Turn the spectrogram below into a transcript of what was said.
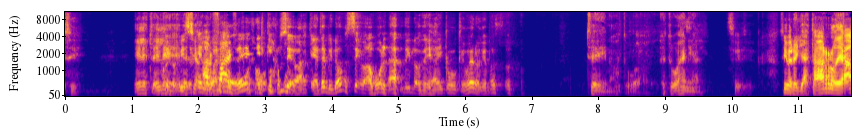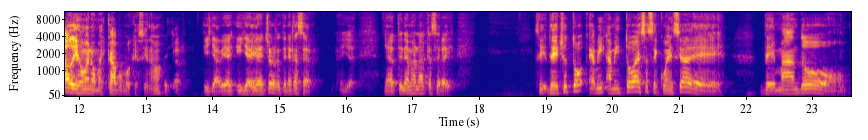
sí. Él, él, él, decía, que lo van a el tipo se va, que ya terminó, se va volando y lo deja ahí como que, bueno, ¿qué pasó? Sí, no, estuvo, estuvo genial. Sí, sí. Sí, pero ya estaba rodeado y dijo, bueno, me escapo porque si no. Sí, claro. Y ya había, y ya había hecho lo que tenía que hacer. Ya, ya, no tenía más nada que hacer ahí. Sí, de hecho, to, a, mí, a mí toda esa secuencia de, de mando,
